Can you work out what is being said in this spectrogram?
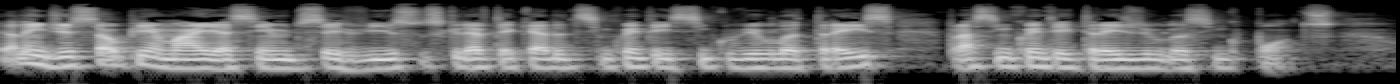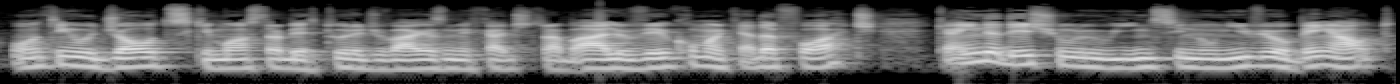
e além disso, é o PMI SM de serviços, que deve ter queda de 55,3 para 53,5 pontos. Ontem, o JOLTS, que mostra a abertura de vagas no mercado de trabalho, veio com uma queda forte, que ainda deixa o índice num nível bem alto,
